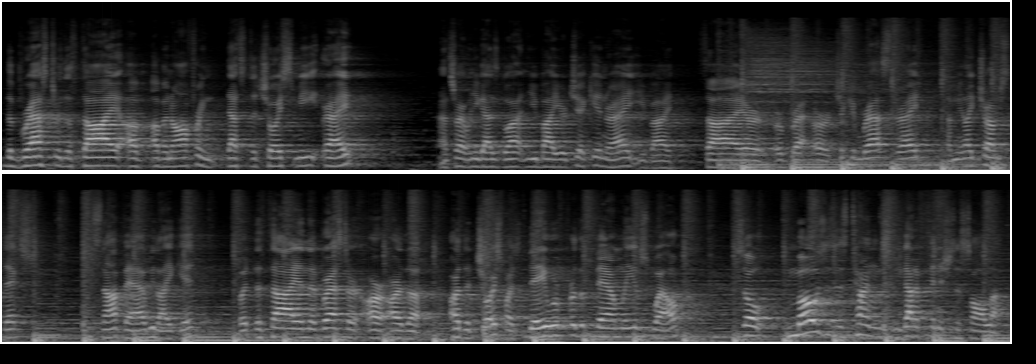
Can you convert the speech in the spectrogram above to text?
the breast or the thigh of, of an offering. That's the choice meat, right? That's right. When you guys go out and you buy your chicken, right? You buy thigh or, or, bre- or chicken breast, right? I mean, like drumsticks. It's not bad. We like it. But the thigh and the breast are, are, are the, are the choice parts. They were for the family as well. So Moses is telling them, you got to finish this all up.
